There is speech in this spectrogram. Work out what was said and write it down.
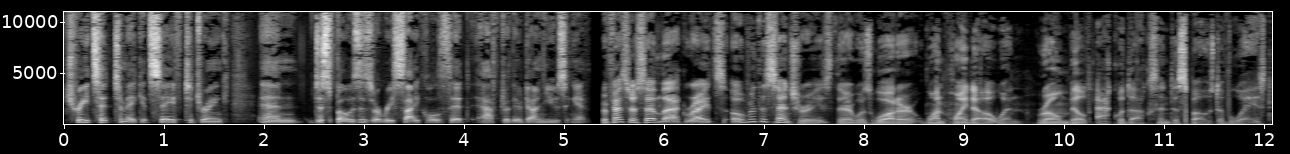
treats it to make it safe to drink, and disposes or recycles it after they're done using it. Professor Sedlak writes Over the centuries, there was Water 1.0 when Rome built aqueducts and disposed of waste.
